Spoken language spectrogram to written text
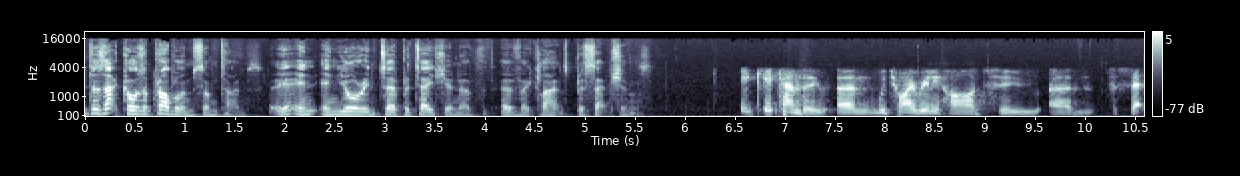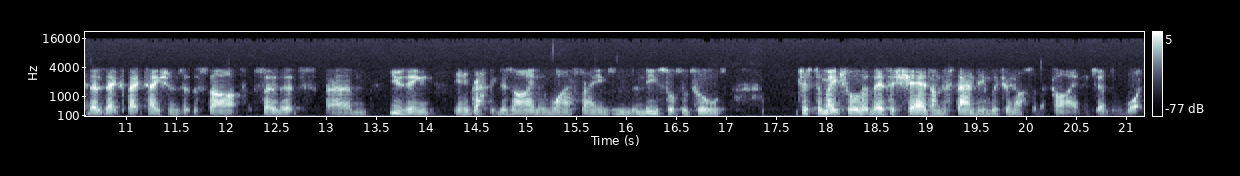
Does that cause a problem sometimes in in your interpretation of of a client's perceptions? It, it can do. Um, we try really hard to um, to set those expectations at the start, so that um, using you know, graphic design and wireframes and, and these sorts of tools, just to make sure that there's a shared understanding between us and the client in terms of what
